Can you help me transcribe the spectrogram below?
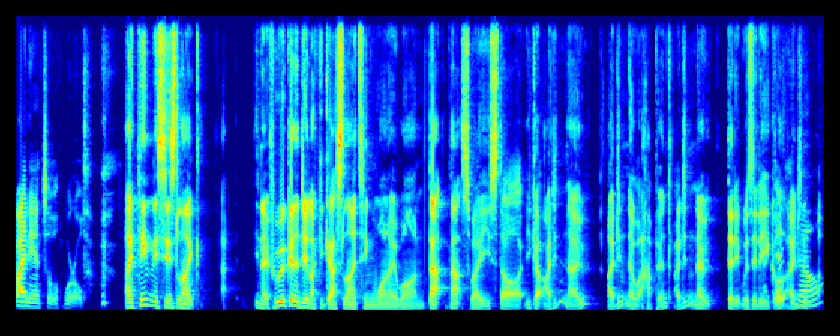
financial world. I think this is like uh, you know, if we were going to do like a gaslighting 101, that that's where you start. You go, I didn't know. I didn't know what happened. I didn't know that it was illegal. I didn't. I didn't,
